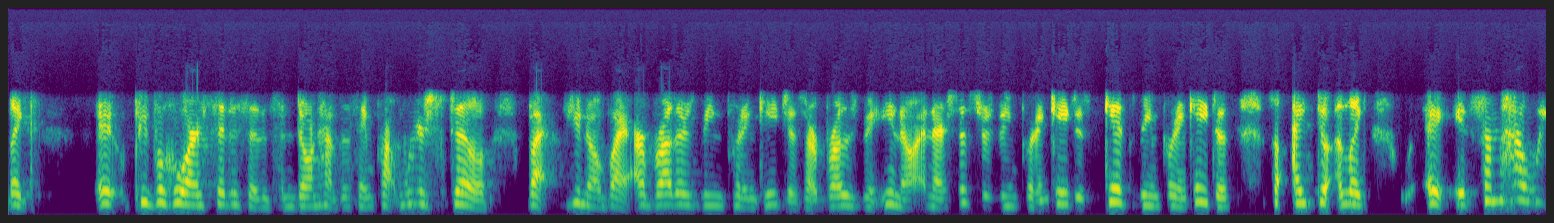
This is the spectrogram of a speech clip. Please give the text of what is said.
like it, people who are citizens and don't have the same problem we're still but you know by our brothers being put in cages our brothers being you know and our sisters being put in cages kids being put in cages. So i do like it, it somehow we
